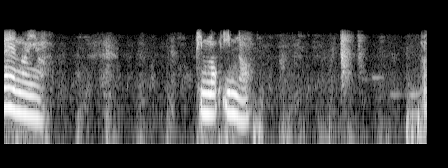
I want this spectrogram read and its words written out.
แก้ยังไงอะ พิมพ์ล็อกอินเหรออ่า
